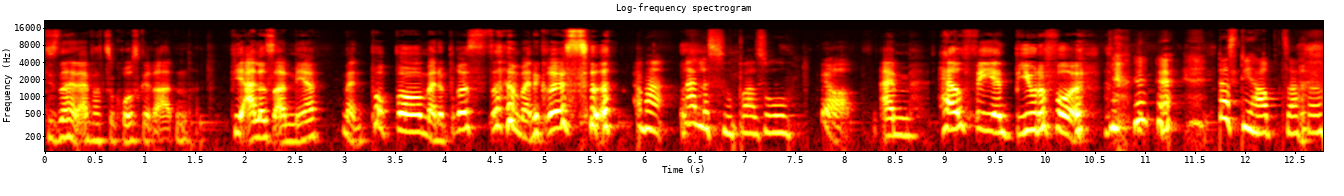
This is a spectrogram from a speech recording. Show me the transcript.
Die sind halt einfach zu groß geraten. Wie alles an mir. Mein Popo, meine Brüste, meine Größe. Aber alles super so. Ja, I'm healthy and beautiful. das ist die Hauptsache.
